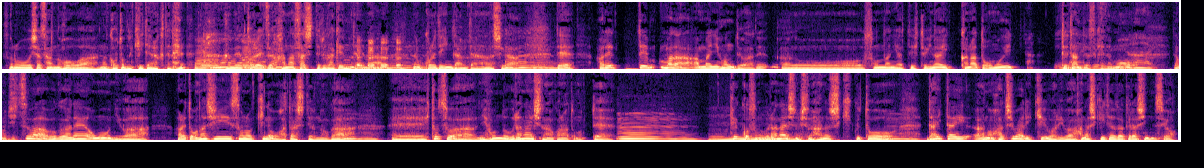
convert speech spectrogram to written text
そのお医者さんの方はなんかほとんど聞いてなくてね、うん、でとりあえず話させてるだけみたいな。でもこれでいいんだみたいな話が、であれってまだあんまり日本ではね、あのー、そんなにやってる人いないかなと思ってたんですけども、でね。はい、でも実は僕がね思うにはあれと同じその機能を果たしているのが、うん、えー、一つは日本の占い師なのかなと思って、結構その占い師の人に話聞くと、大体あの8割9割は話聞いてるだけらしいんですよ。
